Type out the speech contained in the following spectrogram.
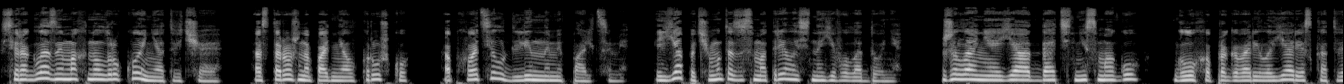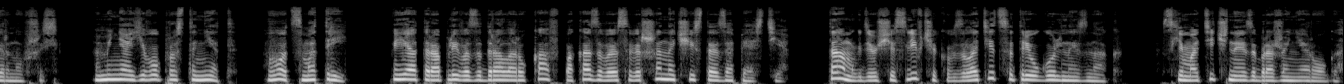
Сероглазый махнул рукой, не отвечая. Осторожно поднял кружку, обхватил длинными пальцами. И я почему-то засмотрелась на его ладони. «Желание я отдать не смогу», — глухо проговорила я, резко отвернувшись. «У меня его просто нет. Вот, смотри». Я торопливо задрала рукав, показывая совершенно чистое запястье. Там, где у счастливчиков золотится треугольный знак схематичное изображение рога.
